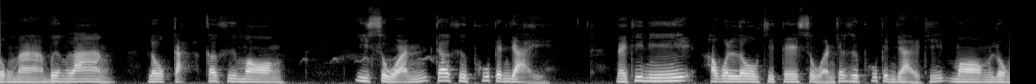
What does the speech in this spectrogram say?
ลงมาเบื้องล่าง โลกะก็คือมอง อีสวนก็คือผู้เป็นใหญ่ ในที่นี้อวโลกิเตศวรก็คือผู้เป็นใหญ่ที่มองลง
